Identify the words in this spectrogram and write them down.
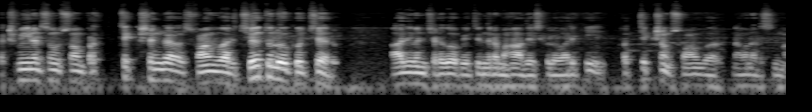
లక్ష్మీనరసింహ స్వామి ప్రత్యక్షంగా స్వామివారి చేతిలోకి వచ్చారు. ఆదివని చెడగోప యతీంద్ర మహాదేశకుల వారికి ప్రత్యక్షం స్వామివారు నవనరసింహ.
